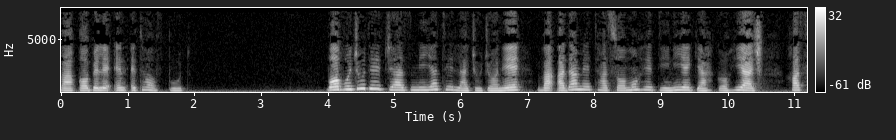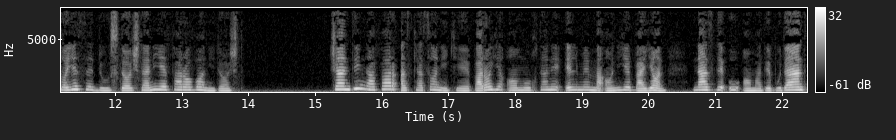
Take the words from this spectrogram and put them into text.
و قابل انعطاف بود. با وجود جزمیت لجوجانه و عدم تسامح دینی گهگاهیش خصایص دوست داشتنی فراوانی داشت. چندین نفر از کسانی که برای آموختن علم معانی بیان نزد او آمده بودند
